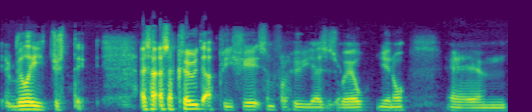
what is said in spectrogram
it really just it's a, it's a crowd that appreciates him for who he is as well. You know, um,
